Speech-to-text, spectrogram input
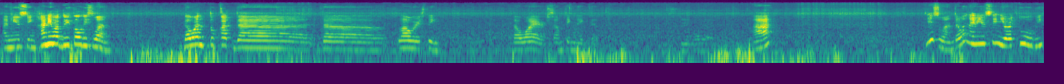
I'm using, honey, what do you call this one? The one to cut the the flower thing. The wire, something like that. Huh? This one, the one I'm using, your we-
